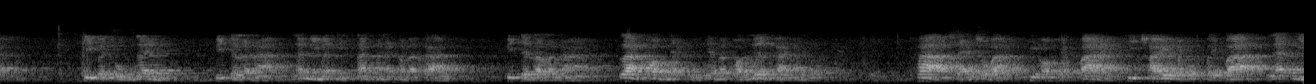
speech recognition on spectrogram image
2568 ที่ประชุมได้พิจารณา และมีมติตั้งคณะกรรมการ พิจารณาร่างข้อบัญญัติกรุงเทพมหานครเรื่องการกำหนด ค่าแสงสว่างที่ออกจากป้ายที่ใช้ระบบไฟฟ้า และมี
